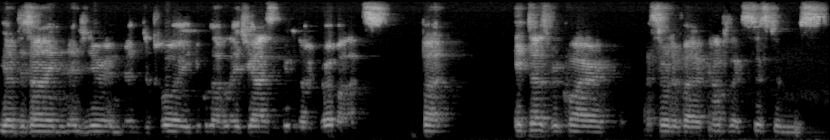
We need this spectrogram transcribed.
you know, design and engineer and, and deploy human level AGIs and humanoid robots, but it does require a sort of a complex systems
